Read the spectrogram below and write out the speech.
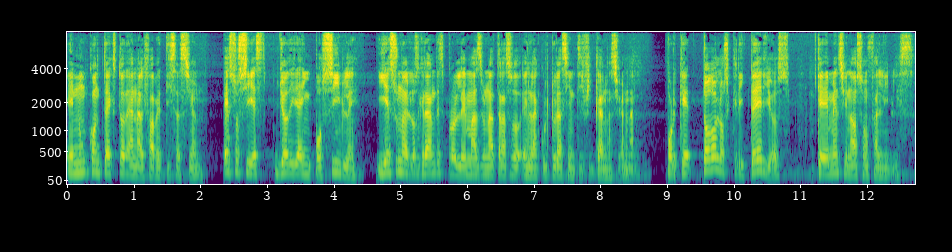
en un contexto de analfabetización. Eso sí es, yo diría, imposible y es uno de los grandes problemas de un atraso en la cultura científica nacional, porque todos los criterios que he mencionado son falibles.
